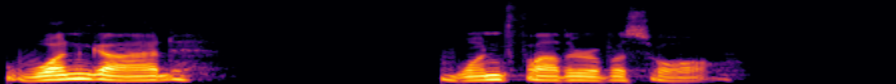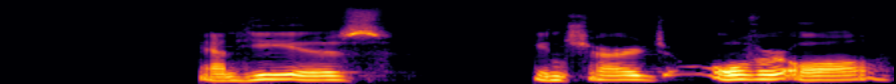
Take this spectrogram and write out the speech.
One God, one Father of us all. And He is in charge over all,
